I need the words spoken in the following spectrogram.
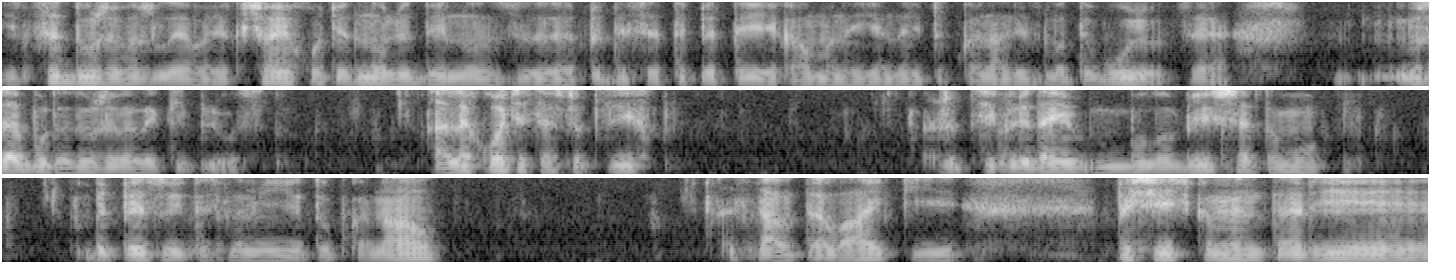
І це дуже важливо. Якщо я хоч одну людину з 55, яка в мене є на YouTube каналі, змотивую, це вже буде дуже великий плюс. Але хочеться, щоб цих, щоб цих людей було більше, тому підписуйтесь на мій YouTube канал, ставте лайки, пишіть коментарі,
